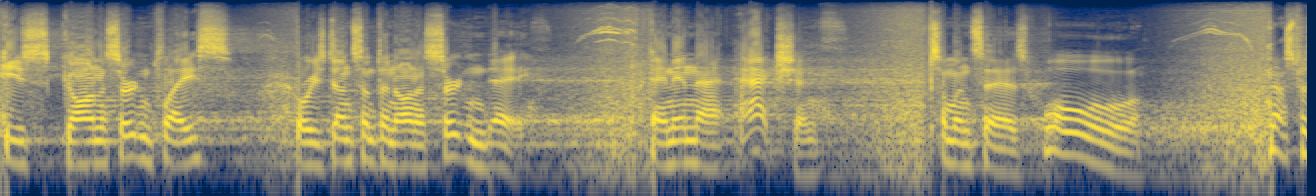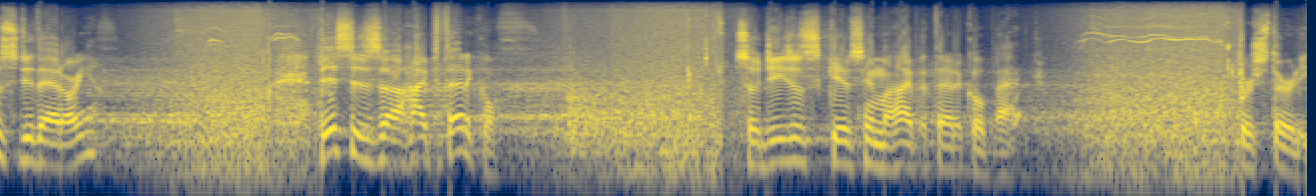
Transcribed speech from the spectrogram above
he's gone a certain place, or he's done something on a certain day. And in that action, someone says, Whoa, whoa, whoa. You're not supposed to do that, are you? This is uh, hypothetical. So Jesus gives him a hypothetical back. Verse 30.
